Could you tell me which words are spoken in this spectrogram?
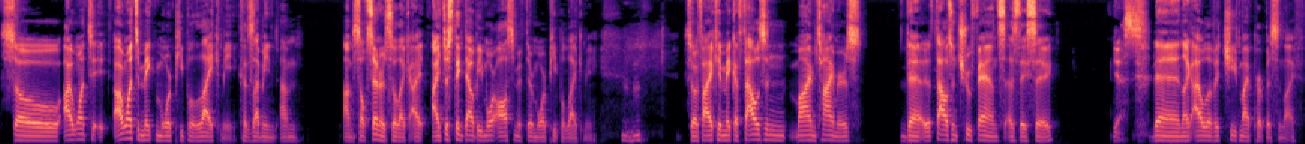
So I want to I want to make more people like me because I mean I'm I'm self centered. So like I I just think that would be more awesome if there are more people like me. Mm-hmm. So if I can make a thousand Maim Timers, then a thousand true fans, as they say, Yes. Then like I will have achieved my purpose in life.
